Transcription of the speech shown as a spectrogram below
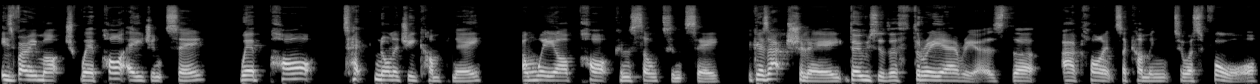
is very much we're part agency, we're part technology company, and we are part consultancy. Because actually, those are the three areas that our clients are coming to us for.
